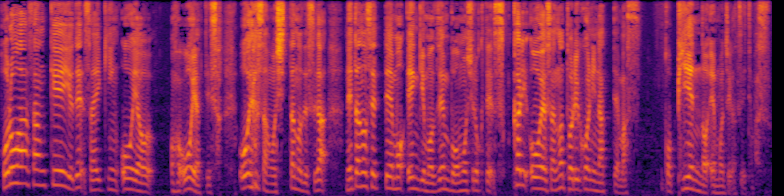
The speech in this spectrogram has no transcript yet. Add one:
フォロワーさん経由で最近大家を 大家ってさ、大家さんを知ったのですが、ネタの設定も演技も全部面白くて、すっかり大家さんの虜になってます。こう、ピエンの絵文字がついてます。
